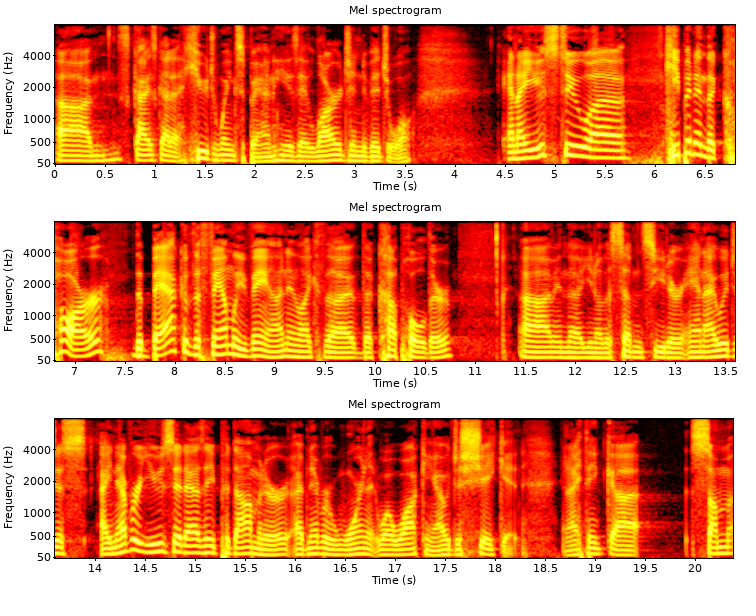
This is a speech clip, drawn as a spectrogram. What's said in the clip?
Um, this guy's got a huge wingspan. He is a large individual. And I used to uh, keep it in the car, the back of the family van, and like the the cup holder. Um, in the you know the seven seater, and I would just I never use it as a pedometer. I've never worn it while walking. I would just shake it, and I think uh, some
